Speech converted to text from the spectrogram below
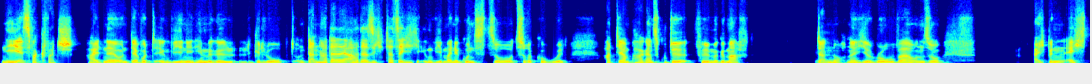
ne, es war Quatsch halt, ne? Und der wurde irgendwie in den Himmel gel gelobt und dann hat er hat er sich tatsächlich irgendwie meine Gunst so zurückgeholt. Hat ja 'n paar ganz gute Filme gemacht. Dann Mhm. noch, ne? Hier Rover und so. Ah, ich bin echt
